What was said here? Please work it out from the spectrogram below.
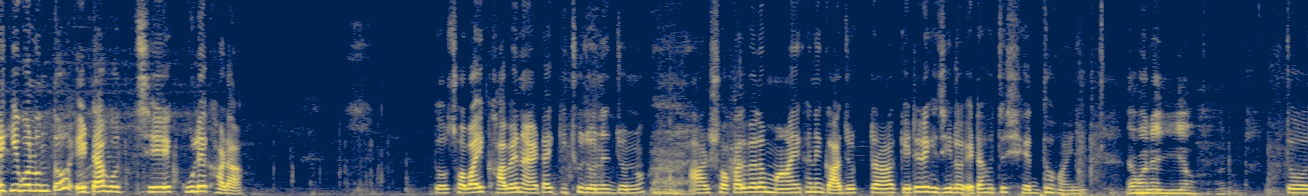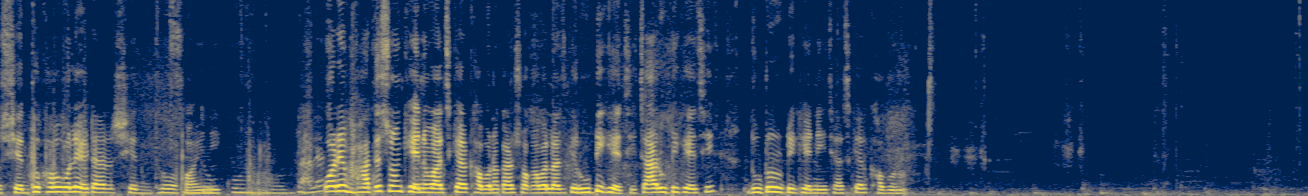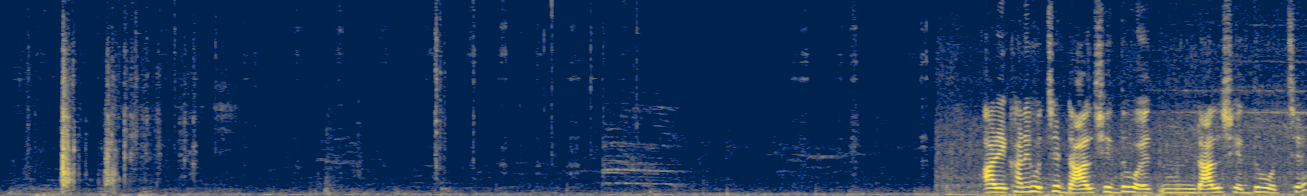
এটা কি বলুন তো? এটা হচ্ছে কুলেখাড়া তো সবাই খাবে না এটা কিছু জনের জন্য। আর সকালবেলা মা এখানে গাজরটা কেটে রেখেছিল এটা হচ্ছে সেদ্ধ হয়নি। ইয়ে তো সেদ্ধ খাব বলে এটা আর সেদ্ধ হয়নি। পরে ভাতের সঙ্গে খেয়ে নেব আজকে আর খাব না কারণ সকালবেলা আজকে রুটি খেয়েছি চা রুটি খেয়েছি দুটো রুটি খেয়ে নিয়েছি আজকে আর খাব না। আর এখানে হচ্ছে ডাল সেদ্ধ হয়ে ডাল সেদ্ধ হচ্ছে।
